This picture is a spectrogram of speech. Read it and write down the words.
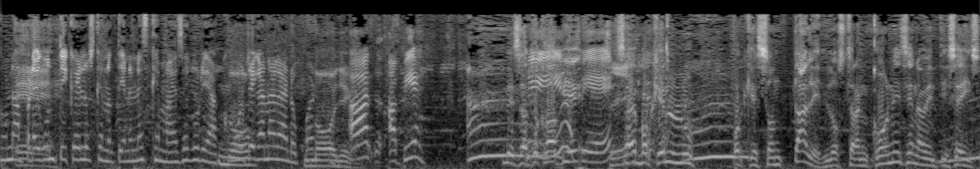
Una Eh. preguntita y los que no tienen esquema de seguridad, ¿cómo No, llegan al aeropuerto? no llegan. Ah, a pie. Les ha Sí, tocado a pie. a pie. Sí. ¿Sabe por qué, Lulú? Porque son tales los trancones en la 26,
